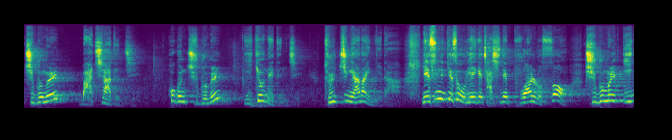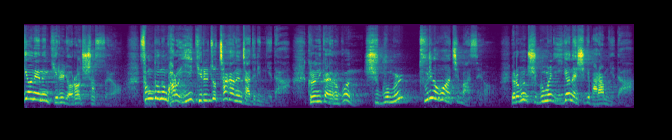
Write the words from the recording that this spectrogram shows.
죽음을 맞이하든지 혹은 죽음을 이겨내든지 둘 중에 하나입니다. 예수님께서 우리에게 자신의 부활로서 죽음을 이겨내는 길을 열어주셨어요. 성도는 바로 이 길을 쫓아가는 자들입니다. 그러니까 여러분, 죽음을 두려워하지 마세요. 여러분, 죽음을 이겨내시기 바랍니다.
